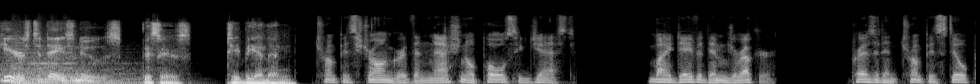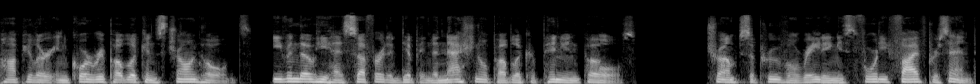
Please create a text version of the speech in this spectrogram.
Here's today's news. This is TBNN. Trump is stronger than national polls suggest. By David M. Drucker. President Trump is still popular in core Republican strongholds, even though he has suffered a dip in the national public opinion polls. Trump's approval rating is 45%,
